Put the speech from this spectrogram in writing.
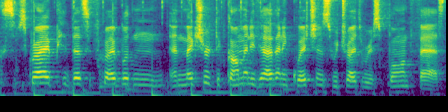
subscribe, hit that subscribe button and make sure to comment if you have any questions, we try to respond fast.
